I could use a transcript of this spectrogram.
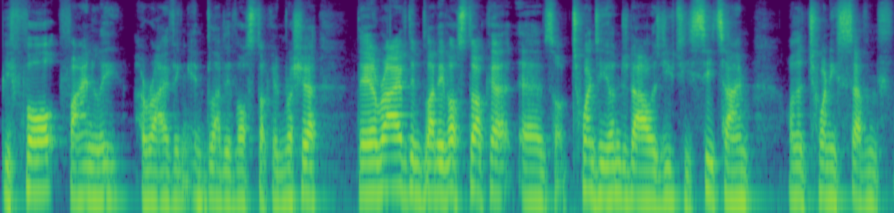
before finally arriving in Vladivostok in Russia they arrived in Vladivostok at uh, sort of 2000 hours UTC time on the 27th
